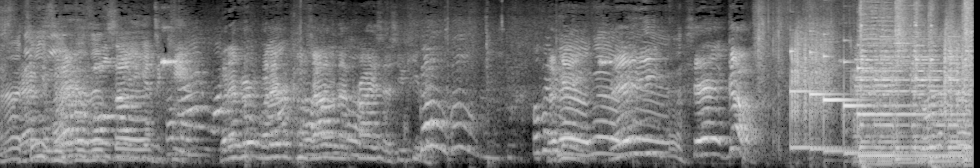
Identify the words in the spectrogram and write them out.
Ah, it's easy Whatever falls it's out, you get uh, to keep. Whatever, whatever comes out of that prizes, you keep Go, it. go. Over Okay, there. go. ready, set, go. Go,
